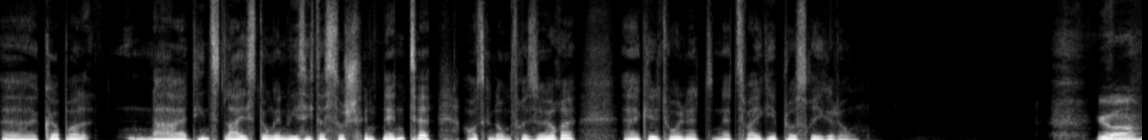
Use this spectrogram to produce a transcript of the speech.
äh, körpernahe Dienstleistungen, wie sich das so schön nennt, ausgenommen Friseure, äh, gilt wohl eine, eine 2G-Plus-Regelung. Ja,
